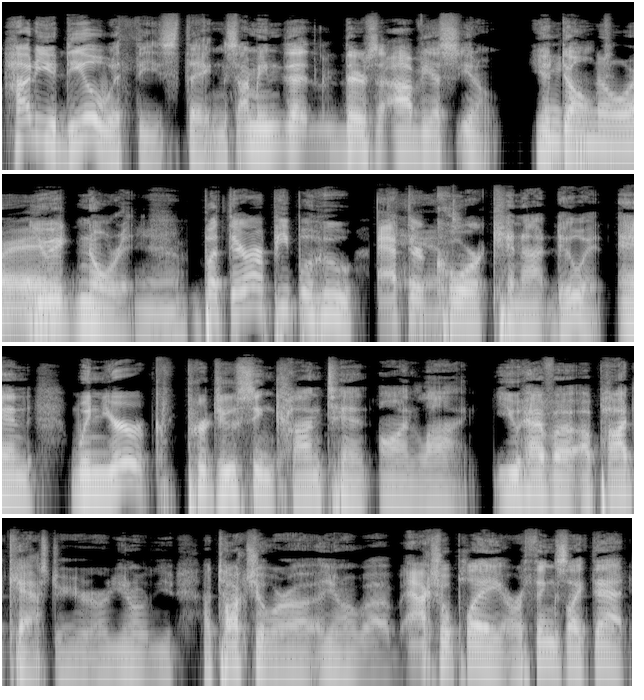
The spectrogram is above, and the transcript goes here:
How do you deal with these things? I mean, th- there's obvious, you know, You don't. Ignore it. You ignore it. Yeah. But there are people who, at their Can't. core, cannot do it. And when you're producing content online, you have a, a podcast or, you're- or, you know, a talk show or a, you know, a actual play or things like that,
